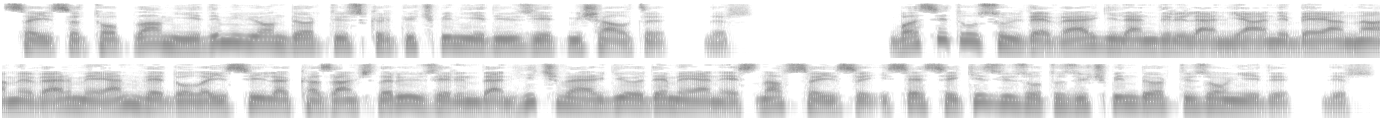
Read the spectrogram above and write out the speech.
sayısı toplam 7.443.776'dır. Basit usulde vergilendirilen yani beyanname vermeyen ve dolayısıyla kazançları üzerinden hiç vergi ödemeyen esnaf sayısı ise 833.417'dir.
